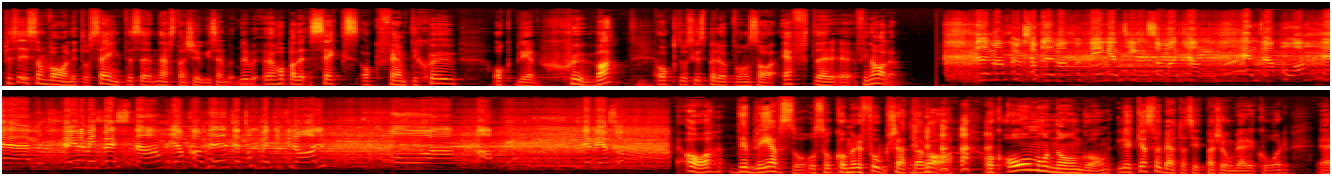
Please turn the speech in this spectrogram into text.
precis som vanligt och sänkte sig nästan 20 cm. Hoppade 6 och 57 och blev sjua. Och då ska vi spela upp vad hon sa efter eh, finalen. Blir man sjuk så blir man sjuk. Det är ingenting som man kan ändra på. Ehm, jag gjorde mitt bästa. Jag kom hit, jag tog mig till final. Och ja, det blev så. Och så kommer det fortsätta vara. Och om hon någon gång lyckas förbättra sitt personliga rekord eh,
